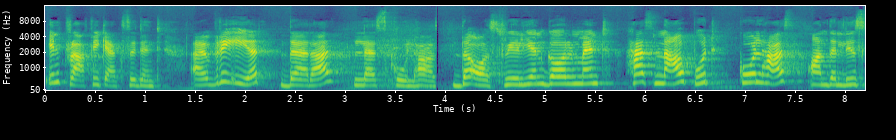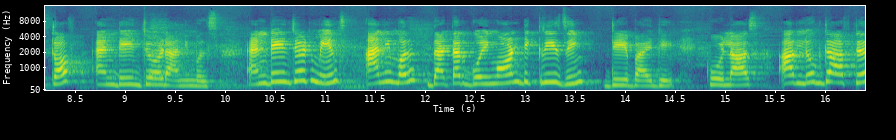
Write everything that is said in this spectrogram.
in traffic accident. Every year there are less koalas. The Australian government has now put koalas on the list of endangered animals. Endangered means animals that are going on decreasing day by day. Koalas are looked after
